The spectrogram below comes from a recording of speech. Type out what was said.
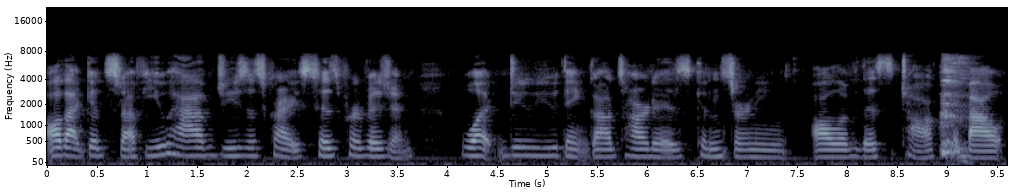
all that good stuff. You have Jesus Christ, His provision. What do you think God's heart is concerning all of this talk about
